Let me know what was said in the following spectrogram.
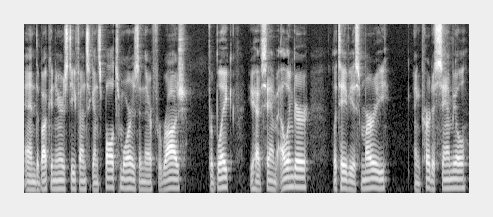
and the Buccaneers defense against Baltimore is in there for Raj. For Blake, you have Sam Ehlinger, Latavius Murray, and Curtis Samuel.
